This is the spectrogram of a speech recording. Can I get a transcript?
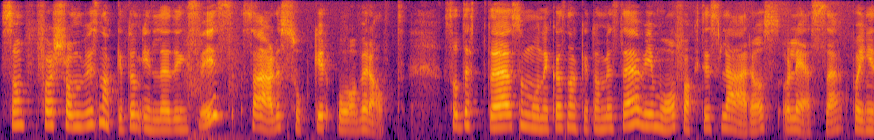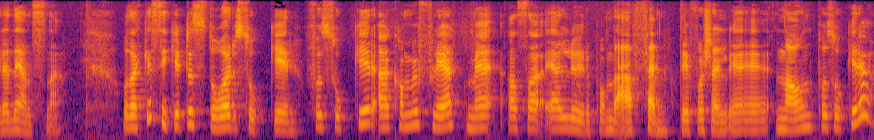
Som, for som vi snakket om innledningsvis, så er det sukker overalt. Så dette som Monica snakket om i sted, vi må faktisk lære oss å lese på ingrediensene. Og det er ikke sikkert det står sukker, for sukker er kamuflert med altså Jeg lurer på om det er 50 forskjellige navn på sukkeret.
